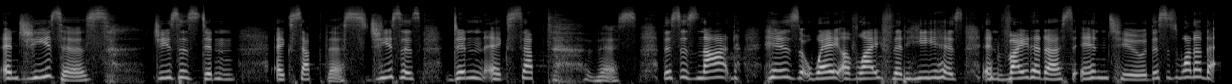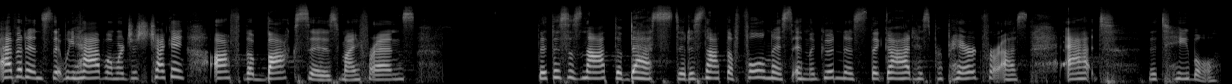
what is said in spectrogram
And Jesus, Jesus didn't accept this. Jesus didn't accept this. This is not his way of life that he has invited us into. This is one of the evidence that we have when we're just checking off the boxes, my friends that this is not the best, it is not the fullness and the goodness that God has prepared for us at the table.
